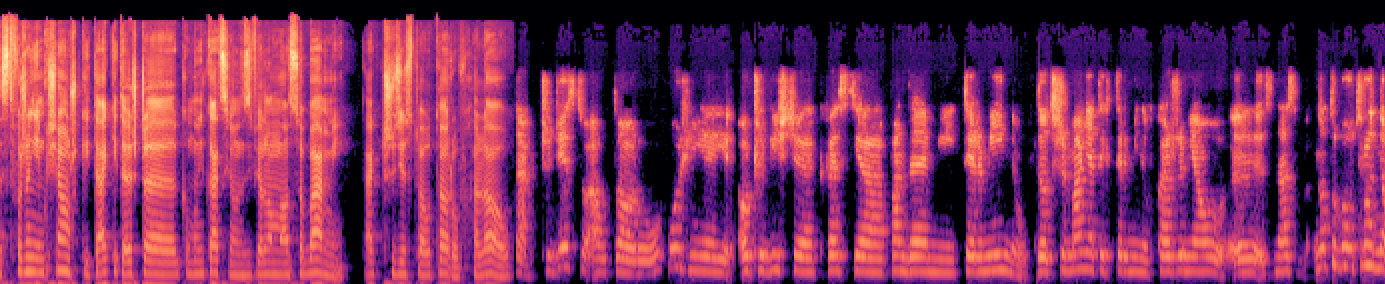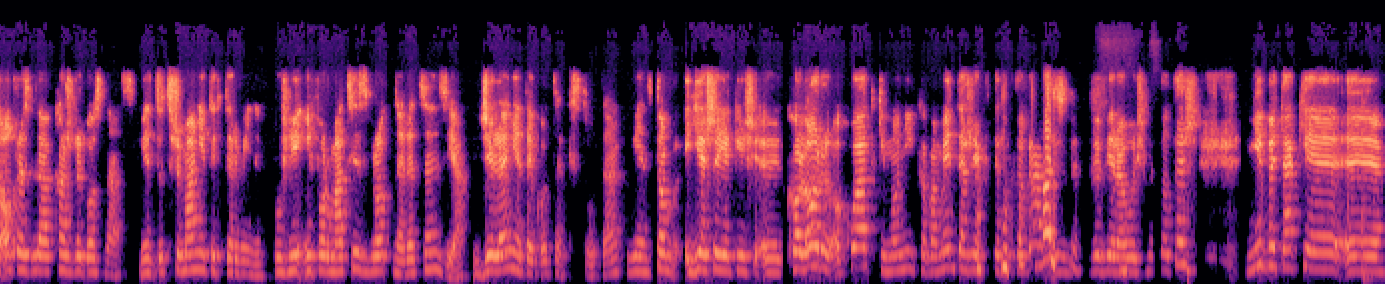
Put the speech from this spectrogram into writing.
stworzeniem książki, tak? I to jeszcze komunikacją z wieloma osobami. Tak, 30 autorów, hello. Tak, 30 autorów. Później oczywiście kwestia pandemii, terminów, dotrzymania tych terminów. Każdy miał y, z nas, no to był trudny okres dla każdego z nas, więc dotrzymanie tych terminów. Później informacje zwrotne, recenzja, dzielenie tego tekstu, tak? Więc to jeszcze jakieś y, kolory, okładki. Monika, pamiętasz jak te fotografie wybierałyśmy? To też niby takie, y,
